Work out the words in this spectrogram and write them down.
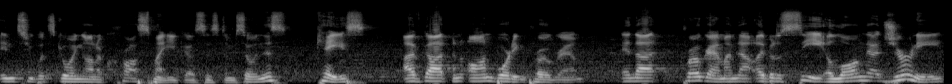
into what's going on across my ecosystem. So in this case, I've got an onboarding program, and that program I'm now able to see along that journey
